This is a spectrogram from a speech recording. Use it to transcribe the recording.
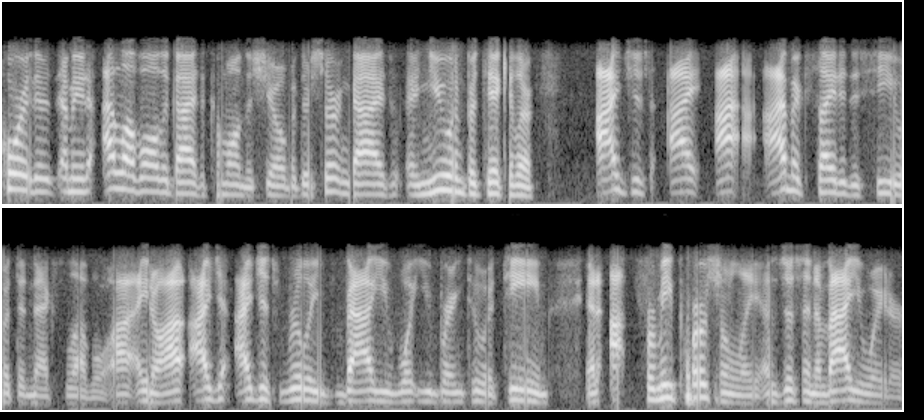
Corey. There's, I mean, I love all the guys that come on the show, but there's certain guys, and you in particular, I just I I I'm excited to see you at the next level. I you know I I, I just really value what you bring to a team, and I, for me personally, as just an evaluator,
